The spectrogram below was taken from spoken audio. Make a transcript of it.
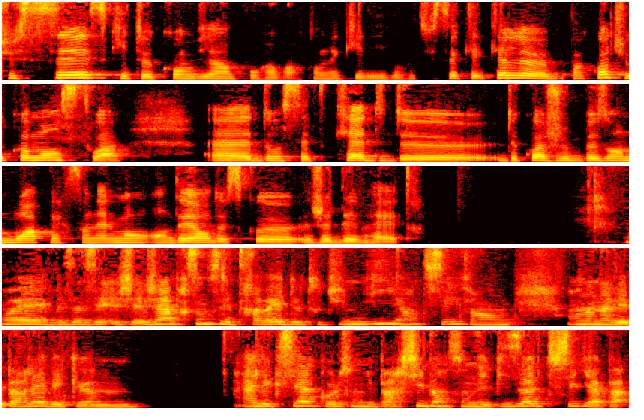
tu sais ce qui te convient pour avoir ton équilibre? Tu sais par quoi tu commences, toi, euh, dans cette quête de, de quoi j'ai besoin, moi, personnellement, en dehors de ce que je devrais être? Ouais, j'ai l'impression que c'est le travail de toute une vie. Hein, tu sais, enfin, on en avait parlé avec Alexia Colson du Parchi dans son épisode, tu sais, y a pas,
